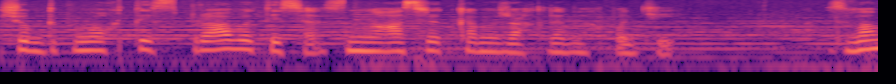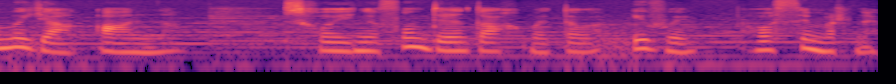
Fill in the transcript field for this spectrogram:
щоб допомогти справитися з наслідками жахливих подій. З вами я, Анна, психологиня фонду Ріната Ахметова, і ви, Госи Мирних.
